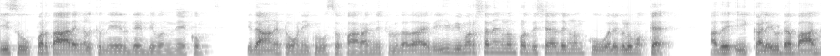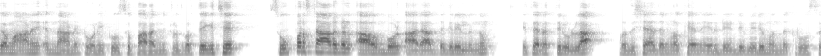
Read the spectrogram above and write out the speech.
ഈ സൂപ്പർ താരങ്ങൾക്ക് നേരിടേണ്ടി വന്നേക്കും. ഇതാണ് ടോണി ക്രൂസ് പറഞ്ഞിട്ടുള്ളത്. അതായത് ഈ വിമർശനങ്ങളും പ്രതിഷേധങ്ങളും കൂവലുകളും ഒക്കെ അത് ഈ കളിയുടെ ഭാഗമാണ് എന്നാണ് ടോണി ക്രൂസ് പറഞ്ഞിട്ടുള്ളത്. പ്രത്യേകിച്ച് സൂപ്പർ സ്റ്റാറുകൾ ആവുമ്പോൾ ആരാധകരിൽ നിന്നും ഇത്തരത്തിലുള്ള പ്രതിഷേധങ്ങളൊക്കെ നേരിടേണ്ടി വരുമെന്ന് ക്രൂസ്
